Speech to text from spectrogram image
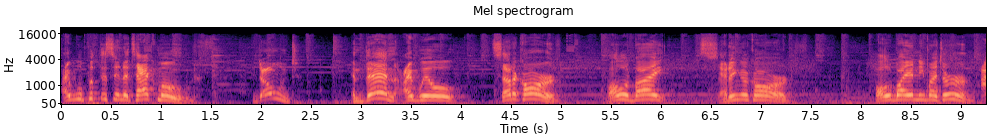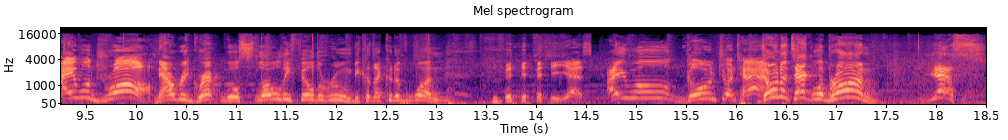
I will put this in attack mode, Don't. and then I will set a card, followed by setting a card, followed by ending my turn. I will draw. Now regret will slowly fill the room because I could have won. yes, I will go into attack. Don't attack LeBron! Yes.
